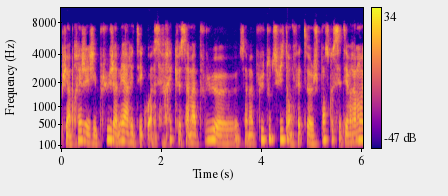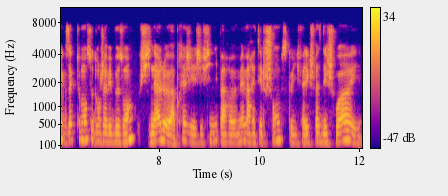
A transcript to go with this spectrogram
Puis après, j'ai plus jamais arrêté quoi. C'est vrai que ça m'a plu, euh, ça m'a plu tout de suite en fait. Je pense que c'était vraiment exactement ce dont j'avais besoin. Au final, euh, après, j'ai fini par euh, même arrêter le chant parce qu'il fallait que je fasse des choix et,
